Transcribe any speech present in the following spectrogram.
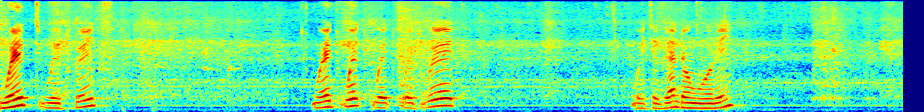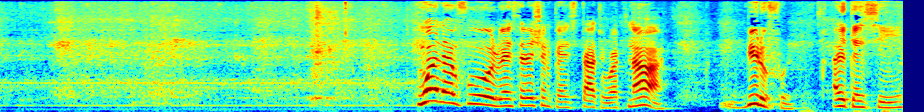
Wait, wait, wait. Wait, wait, wait, wait, wait. Wait again, don't worry. Wonderful! The installation can start right now. Beautiful. As you can see,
